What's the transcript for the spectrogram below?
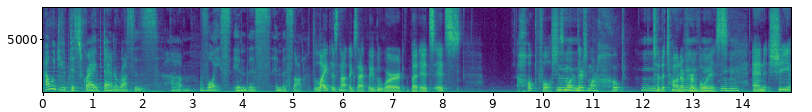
How would you describe Diana Ross's um, voice in this in this song? Light is not exactly the Mm-hmm. word, but it's it's hopeful. She's more. Mm. There's more hope to the tone of her Mm-hmm, voice, and she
